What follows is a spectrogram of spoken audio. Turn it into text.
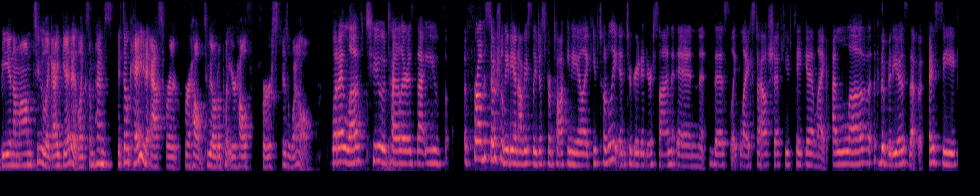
being a mom too like i get it like sometimes it's okay to ask for for help to be able to put your health first as well what i love too tyler is that you've from social media and obviously just from talking to you like you've totally integrated your son in this like lifestyle shift you've taken like i love the videos that i see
